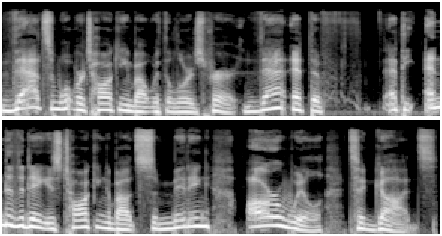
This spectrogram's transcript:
That's what we're talking about with the Lord's Prayer. That at the at the end of the day is talking about submitting our will to God's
